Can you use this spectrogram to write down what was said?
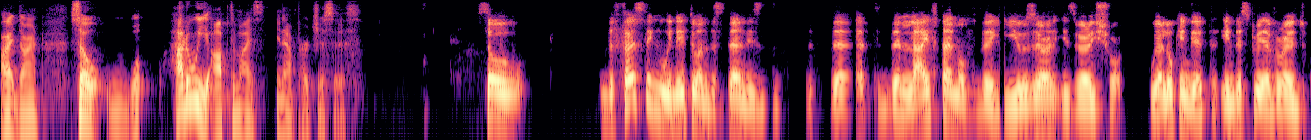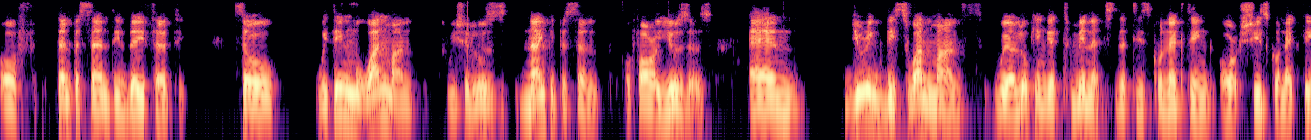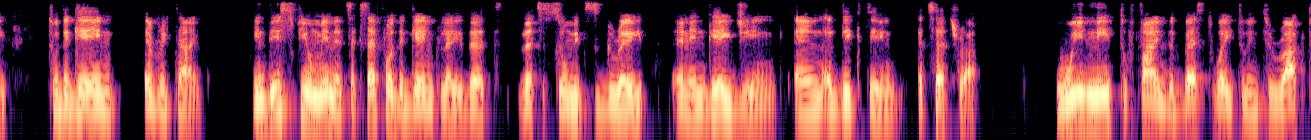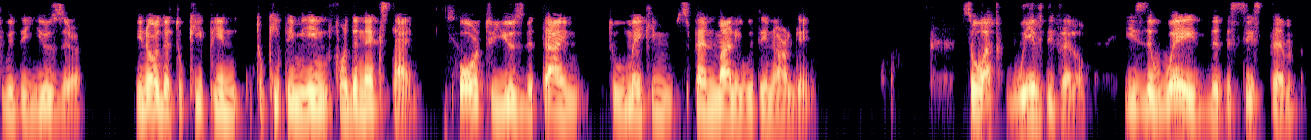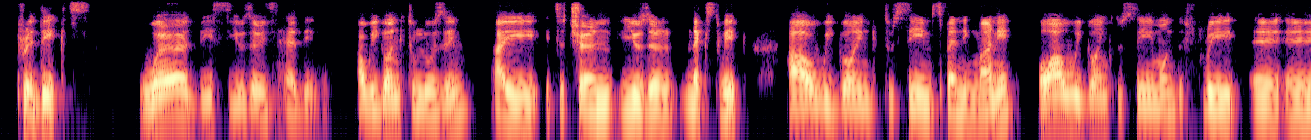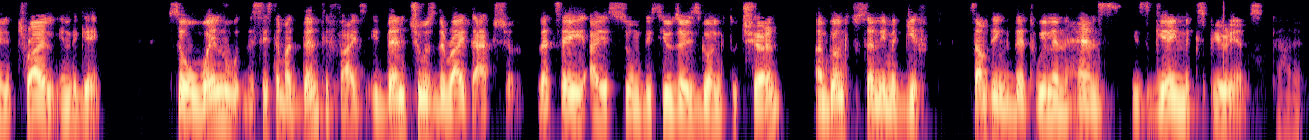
All right, Doron. So, wh- how do we optimize in app purchases? So, the first thing we need to understand is that the lifetime of the user is very short. We are looking at industry average of 10% in day 30. So, within one month, we should lose 90% of our users. And during this one month, we are looking at minutes that is connecting or she's connecting to the game every time. In these few minutes, except for the gameplay that let's assume it's great and engaging and addicting, etc., we need to find the best way to interact with the user in order to keep in to keep him in for the next time or to use the time to make him spend money within our game. So what we've developed is the way that the system predicts where this user is heading. Are we going to lose him? I, it's a churn user next week. Are we going to see him spending money or are we going to see him on the free uh, uh, trial in the game? So when the system identifies, it then chooses the right action. Let's say I assume this user is going to churn. I'm going to send him a gift, something that will enhance his game experience. Got it.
